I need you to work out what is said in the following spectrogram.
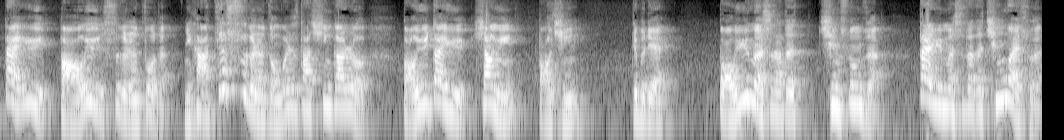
黛玉、宝玉四个人坐着。你看，这四个人总归是他心肝肉。宝玉、黛玉、湘云、宝琴，对不对？宝玉嘛是他的亲孙子，黛玉嘛是他的亲外孙，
